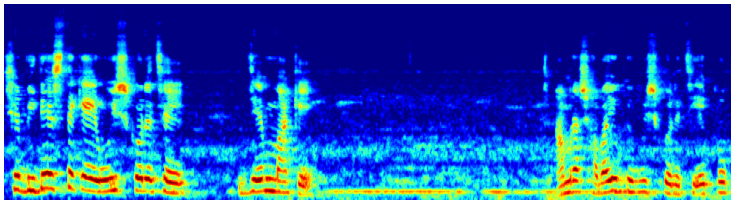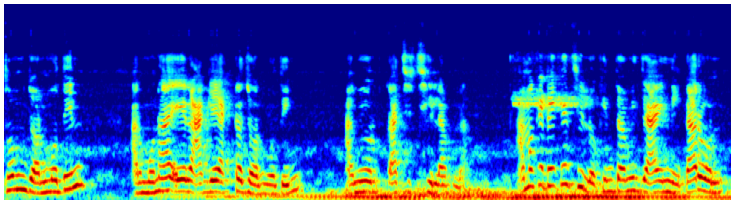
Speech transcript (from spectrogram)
সে বিদেশ থেকে উইশ করেছে জেম্মাকে। আমরা সবাই ওকে উইশ করেছি। এই প্রথম জন্মদিন আর মনে হয় এর আগে একটা জন্মদিন। আমি ওর কাছে ছিলাম না। আমাকে ডেকেছিল, কিন্তু আমি যাইনি। কারণ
